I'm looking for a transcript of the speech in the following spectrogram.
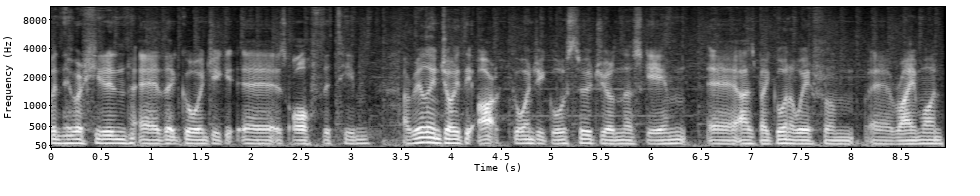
when they were hearing uh, that Goenji uh, is off the team. I really enjoyed the arc Goenji goes through during this game, uh, as by going away from uh, Raimon,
